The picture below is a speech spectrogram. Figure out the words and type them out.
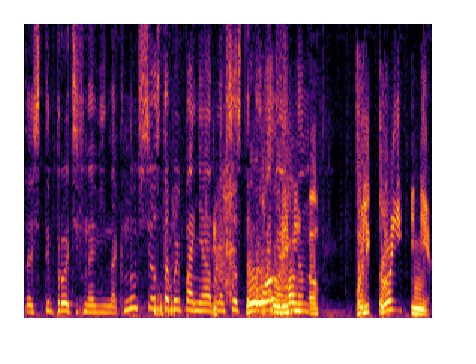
То есть ты против новинок. Ну, все с тобой понятно, все с Ну, тобой ладно, понятно. В электронике нет.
